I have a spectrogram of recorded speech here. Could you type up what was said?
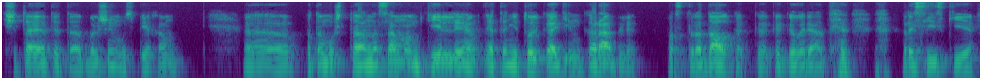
считают это большим успехом, э, потому что на самом деле это не только один корабль, пострадал, как, как говорят российские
